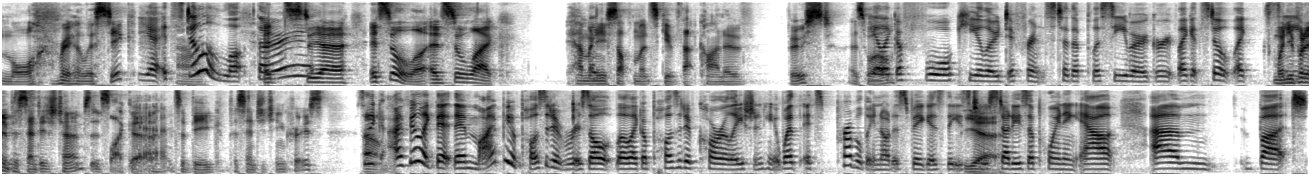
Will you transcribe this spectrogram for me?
more realistic. Yeah, it's still a lot though. It's, yeah, it's still a lot. It's still like how many supplements give that kind of boost as well. yeah, like a four kilo difference to the placebo group. Like it's still like when you put it in percentage terms, it's like Yeah. a it's a big percentage increase. So like I feel like that there might be a positive result, like a positive correlation here. Where it's probably not as big as these Yeah. two studies are pointing out, um, but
